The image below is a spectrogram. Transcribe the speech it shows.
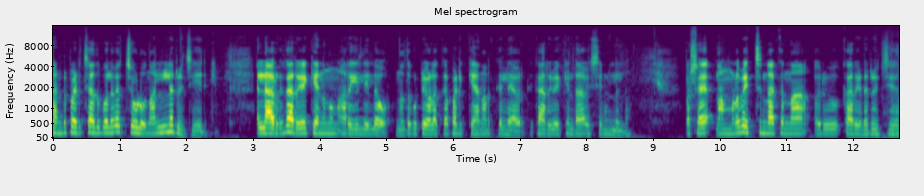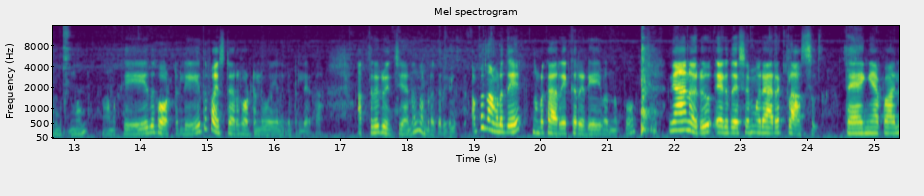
കണ്ടു പഠിച്ച് അതുപോലെ വെച്ചോളൂ. നല്ല രുചിയായിരിക്കും. എല്ലാവർക്കും കറി വയ്ക്കാനൊന്നും അറിയില്ലല്ലോ. ഇന്നത്തെ കുട്ടികളൊക്കെ പഠിക്കാൻ നടക്കല്ലേ. അവർക്ക് കറി വയ്ക്കേണ്ട ആവശ്യമില്ലല്ലോ. പക്ഷേ നമ്മൾ വെച്ചുണ്ടാക്കുന്ന ഒരു കറിയുടെ രുചിയൊന്നും നമുക്ക് ഏത് ഹോട്ടലിൽ ഏത് ഫൈവ് സ്റ്റാർ ഹോട്ടലിൽ പോയാലും കിട്ടില്ല കേട്ടോ. അത്ര രുചിയാണ് നമ്മുടെ കറികൾക്ക്. അപ്പോൾ നമ്മളിതേ നമ്മുടെ കറിയൊക്കെ റെഡിയായി വന്നപ്പോൾ ഞാനൊരു ഏകദേശം ഒരു അര ഗ്ലാസ് തേങ്ങാപ്പാൽ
